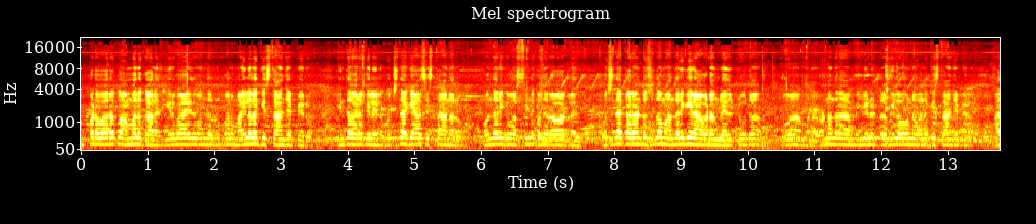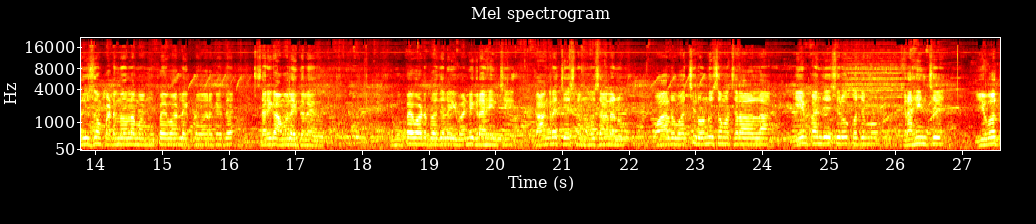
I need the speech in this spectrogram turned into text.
ఇప్పటి వరకు అమలు కాలేదు. ఇరవై ఐదు వందల రూపాయలు మహిళలకు ఇస్తా అని చెప్పారు. ఇంతవరకు లేదు. ఉచిత గ్యాస్ ఇస్తా అన్నారు. కొందరికి వస్తుంది కొందరు రావట్లేదు. ఉచిత కరెంటు సుతం అందరికీ రావడం లేదు. టూ మన రెండు వందల యూనిట్ బిలో ఉన్న వాళ్ళకి ఇస్తా అని చెప్పారు. అది చూసాం పట్టణంలో మా ముప్పై వార్డులో ఇప్పటి వరకు అయితే సరిగా అమలైతలేదు. ఈ ముప్పై వార్డు ప్రజలు ఇవన్నీ గ్రహించి కాంగ్రెస్ చేసిన మోసాలను వాళ్ళు వచ్చి రెండు సంవత్సరాల ఏం పని చేసిరో కొంచెము గ్రహించి యువత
